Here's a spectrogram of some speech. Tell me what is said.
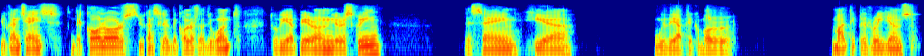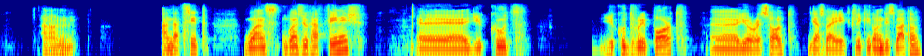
You can change the colors. You can select the colors that you want to be appear on your screen. The same here with the applicable multiple regions and and that's it. Once once you have finished, you could you could report uh, your result just by clicking on this button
